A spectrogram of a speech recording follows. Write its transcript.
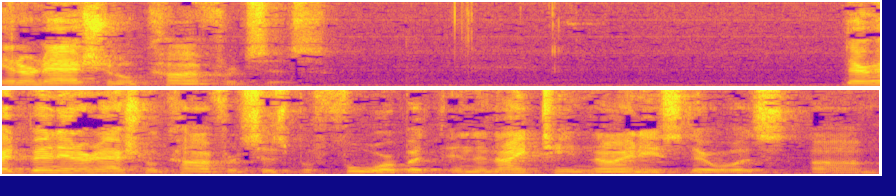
international conferences. There had been international conferences before, but in the 1990s there was um,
